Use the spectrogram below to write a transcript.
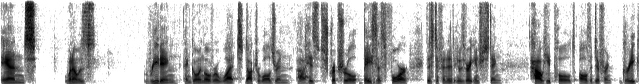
And when I was reading and going over what Dr. Waldron, uh, his scriptural basis for this definitive, it was very interesting how he pulled all the different Greek.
